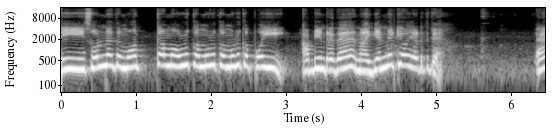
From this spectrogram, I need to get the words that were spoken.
நீ சொன்னது மொத்தம் முழுக்க முழுக்க முழுக்க போய் அப்படின்றத நான் என்னைக்கோ எடுத்துட்டேன். ஆ?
